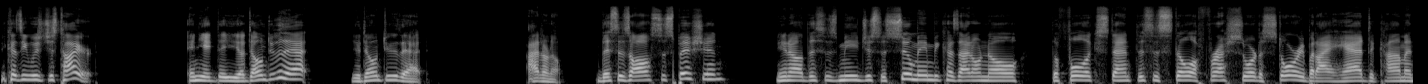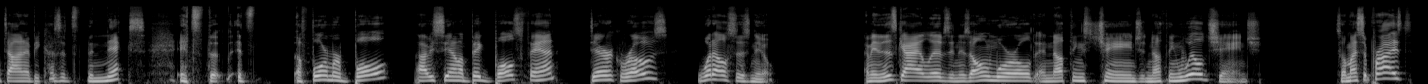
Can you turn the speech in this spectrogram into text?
because he was just tired. And you, you don't do that. You don't do that. I don't know. This is all suspicion. You know, this is me just assuming because I don't know the full extent. This is still a fresh sort of story, but I had to comment on it because it's the Knicks. It's the it's a former Bull. Obviously, I'm a big Bulls fan. Derrick Rose. What else is new? I mean, this guy lives in his own world and nothing's changed and nothing will change. So am I surprised?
